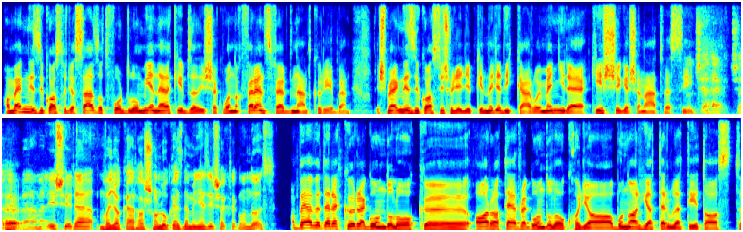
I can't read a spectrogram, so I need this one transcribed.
Ha megnézzük azt, hogy a századforduló milyen elképzelések vannak Ferenc Ferdinánd körében, és megnézzük azt is, hogy egyébként negyedik Károly mennyire készségesen átveszi. A csehek, csehek beemelésére, vagy akár hasonló kezdeményezésekre gondolsz? A belvederek körre gondolok, arra a tervre gondolok, hogy a monarchia területét azt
